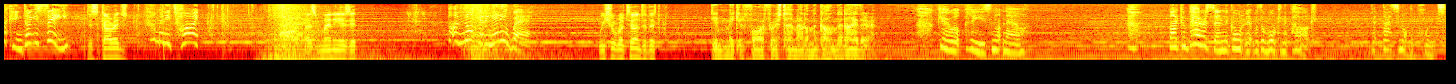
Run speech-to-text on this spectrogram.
working, don't you see? Discouraged? How many times? As many as it... But I'm not getting anywhere. We shall return to this... Didn't make it far first time out on the gauntlet either. Geralt, please, not now. By comparison, the gauntlet was a walk in the park. But that's not the point.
